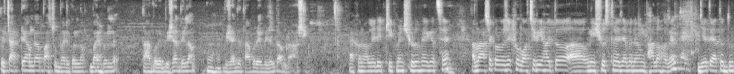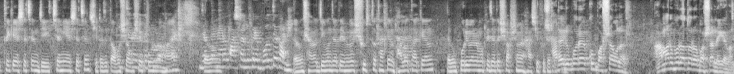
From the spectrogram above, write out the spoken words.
তো চারটে আমরা পাসপোর্ট বাইর করলাম বাইর করলে তারপরে ভিসা দিলাম। হুম হুম। ভিসা দিয়ে তারপরে এই পর্যন্ত আমরা আসলাম। এখন অলরেডি ট্রিটমেন্ট শুরু হয়ে গেছে। আমরা আশা করব যে খুব অচিরেই হয়তো উনি সুস্থ হয়ে যাবেন এবং ভালো হবেন। যেহেতু এত দূর থেকে এসেছেন যে ইচ্ছা নিয়ে এসেছেন সেটা যাতে অবশ্যই অবশ্যই পূর্ণ হয়। এবং আমি পাঁচটা লোকের বলতে পারি। এবং সারা জীবন যাতে এভাবে সুস্থ থাকেন ভালো থাকেন এবং পরিবারের মুখে যাতে সবসময় হাসি ফুটে থাকে। সারের উপরে খুব বর্ষা ওনার। আমার উপরে অত বর্ষা নেই এখন।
